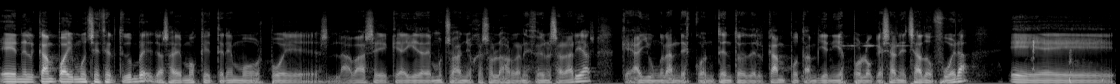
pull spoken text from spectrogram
en el campo hay mucha incertidumbre. Ya sabemos que tenemos pues la base que hay de muchos años que son las organizaciones salarias, que hay un gran descontento del campo también y es por lo que se han echado fuera. Eh,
